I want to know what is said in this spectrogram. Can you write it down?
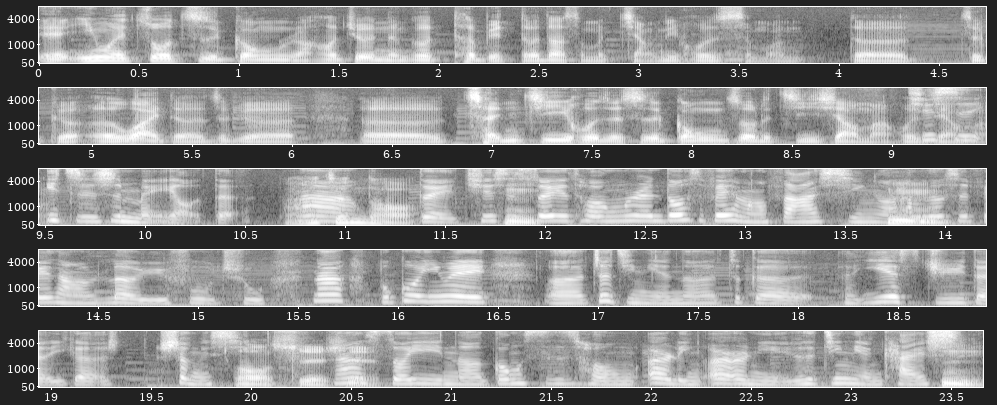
呃，因为做志工，然后就能够特别得到什么奖励或者什么的？这个额外的这个呃成绩或者是工作的绩效嘛，会这样？其实一直是没有的啊，真的哦。对，其实所以同仁都是非常发心哦，嗯、他们都是非常乐于付出。那不过因为呃这几年呢，这个 ESG 的一个盛行哦，是是，那所以呢，公司从二零二二年，也就是今年开始，嗯、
